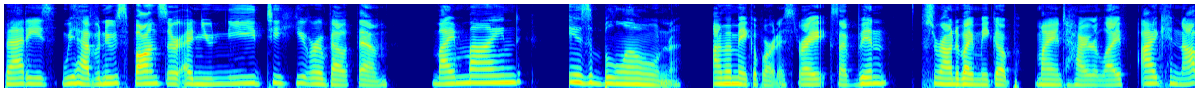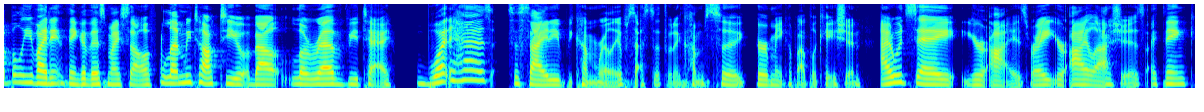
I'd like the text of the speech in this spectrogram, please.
Baddies, we have a new sponsor and you need to hear about them. My mind is blown. I'm a makeup artist, right? Because I've been surrounded by makeup my entire life. I cannot believe I didn't think of this myself. Let me talk to you about La Reve Beauté. What has society become really obsessed with when it comes to your makeup application? I would say your eyes, right? Your eyelashes. I think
